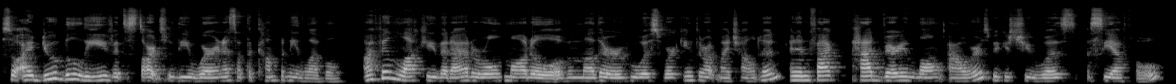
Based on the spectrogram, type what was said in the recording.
So I do believe it starts with the awareness at the company level. I've been lucky that I had a role model of a mother who was working throughout my childhood and, in fact, had very long hours because she was a CFO.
